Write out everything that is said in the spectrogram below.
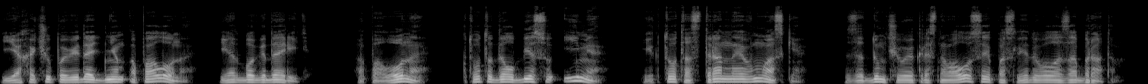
Я хочу повидать днем Аполлона и отблагодарить. Аполлона? Кто-то дал бесу имя, и кто-то странное в маске. Задумчивая красноволосая последовала за братом.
